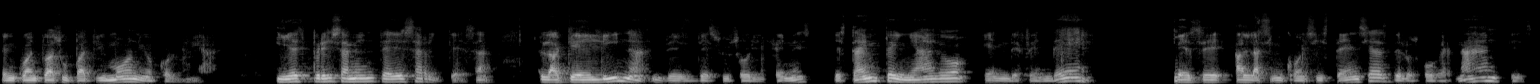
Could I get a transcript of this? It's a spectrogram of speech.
en cuanto a su patrimonio colonial. Y es precisamente esa riqueza la que el INA desde sus orígenes está empeñado en defender, pese a las inconsistencias de los gobernantes,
